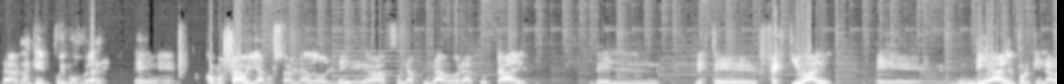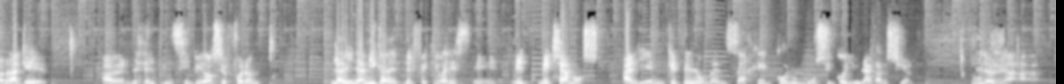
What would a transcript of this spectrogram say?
la verdad que pudimos ver, eh, como ya habíamos hablado, Lady Gaga fue la curadora total del, de este festival eh, mundial, porque la verdad que, a ver, desde el principio se fueron... La dinámica del, del festival es, eh, me, me echamos alguien que te dé un mensaje con un músico y una canción.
